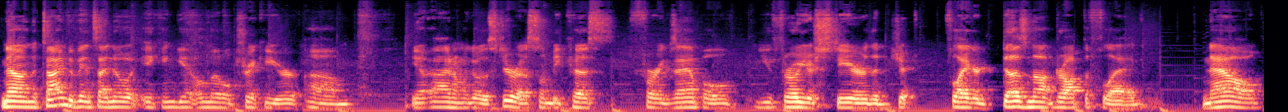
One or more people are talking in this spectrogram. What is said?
Now, in the timed events, I know it can get a little trickier. Um, you know, I'm to go to steer wrestling because, for example, you throw your steer, the flagger does not drop the flag. Now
